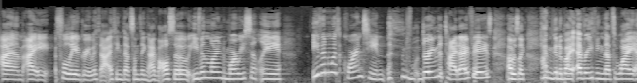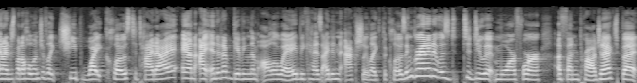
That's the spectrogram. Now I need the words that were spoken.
um, I fully agree with that. I think that's something I've also even learned more recently. Even with quarantine during the tie dye phase, I was like, I'm gonna buy everything that's white, and I just bought a whole bunch of like cheap white clothes to tie dye, and I ended up giving them all away because I didn't actually like the clothes. And granted, it was to do it more for a fun project, but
